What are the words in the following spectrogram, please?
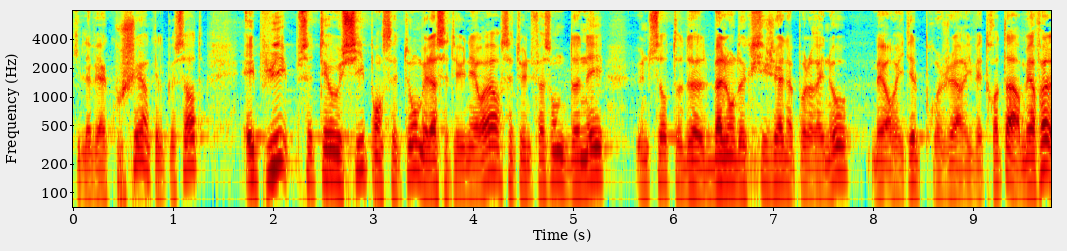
qui l'avait accouché en quelque sorte. Et puis, c'était aussi, pensait-on, mais là c'était une erreur, c'était une façon de donner une sorte de ballon d'oxygène à Paul Reynaud, mais en réalité le projet arrivait trop tard. Mais enfin,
